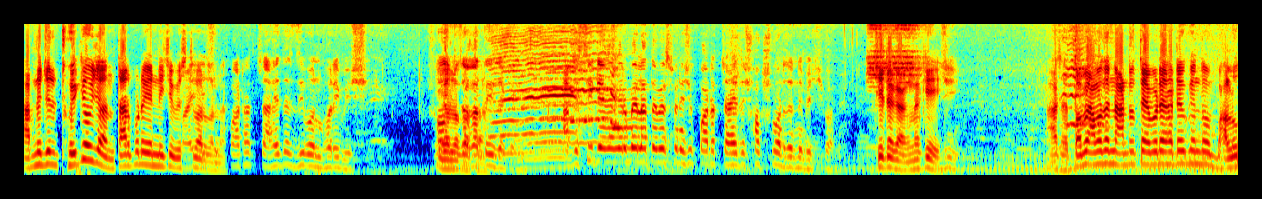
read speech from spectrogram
আপনি যদি ঠকেও যান তারপরে এর নিচে বেচতে পারবেন না। পাঠার চাহিদা জীবন ভরই বেশি। সব। জায়গাতেই দেখেন। আপনি মেলাতে পাঠার চাহিদা সবসময়ের জন্য বেশি পাবেন। চিটাগাং নাকি? জি। আচ্ছা তবে আমাদের নাটোর হাটেও কিন্তু ভালো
